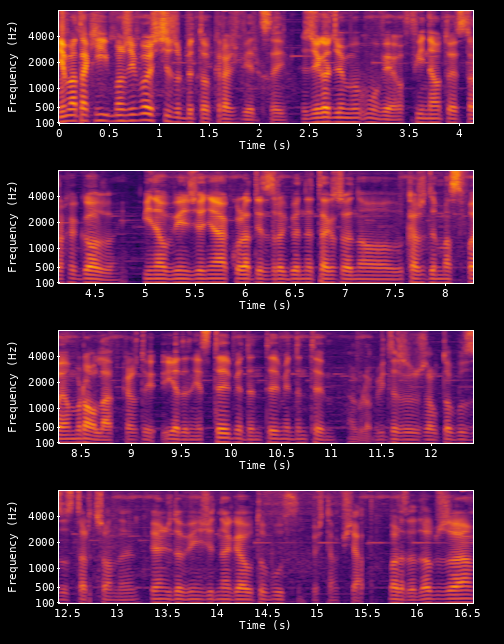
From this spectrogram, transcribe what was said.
Nie ma takiej możliwości, żeby to kraść więcej. Jeżeli chodzi, mówię, o finał, to jest trochę gorzej. Finał więzienia akurat jest zrobiony tak, że no, każdy ma swoją rolę. Każdy, jeden jest tym, jeden tym, jeden tym. Dobra, widzę, że już autobus dostarczony. Wziąć do więziennego autobusu. Ktoś tam wsiadł. Bardzo dobrze.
